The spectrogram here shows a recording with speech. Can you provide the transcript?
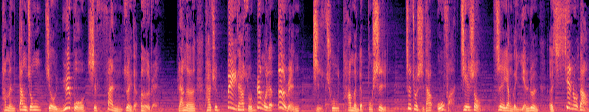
他们当中只有约伯是犯罪的恶人，然而他却被他所认为的恶人指出他们的不是，这就使他无法接受这样的言论，而陷入到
